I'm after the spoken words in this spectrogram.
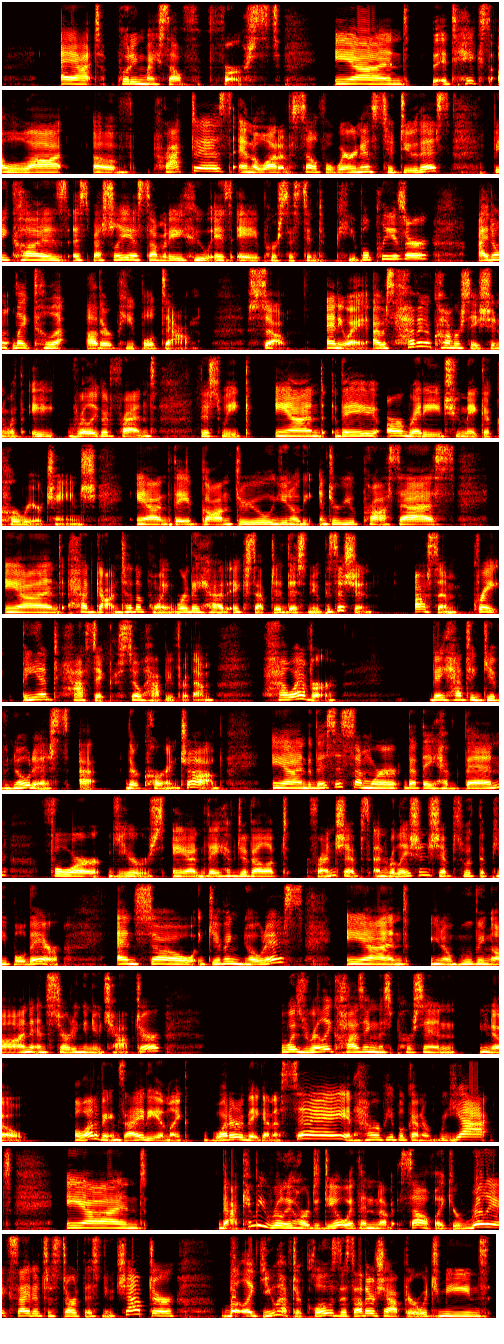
at putting myself first. And it takes a lot of practice and a lot of self awareness to do this because, especially as somebody who is a persistent people pleaser, I don't like to let other people down. So, Anyway, I was having a conversation with a really good friend this week, and they are ready to make a career change. And they've gone through, you know, the interview process and had gotten to the point where they had accepted this new position. Awesome, great, fantastic, so happy for them. However, they had to give notice at their current job. And this is somewhere that they have been for years and they have developed friendships and relationships with the people there. And so giving notice and, you know, moving on and starting a new chapter was really causing this person, you know, a lot of anxiety and like, what are they going to say? And how are people going to react? And that can be really hard to deal with in and of itself. Like, you're really excited to start this new chapter, but like, you have to close this other chapter, which means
